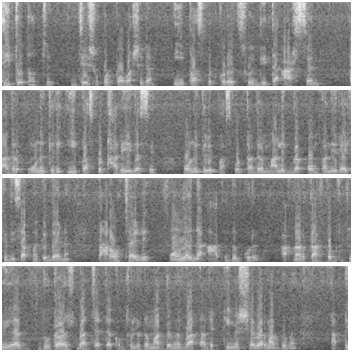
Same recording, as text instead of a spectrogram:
দ্বিতীয়ত হচ্ছে, যে সকল প্রবাসীরা ই পাসপোর্ট করে সৌদিতে আসছেন, তাদের অনেকেরই ই পাসপোর্ট হারিয়ে গেছে, অনেকেরই পাসপোর্ট তাদের মালিক বা কোম্পানি রেখে দিয়েছে, আপনাকে দেয় না। তারাও চাইলে অনলাইনে আবেদন করে আপনারা তারপর রিয়াদ দূতাবাস বা জাতীয় কনসুলেটের মাধ্যমে বা তাদের টিমের সেবার মাধ্যমে আপনি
